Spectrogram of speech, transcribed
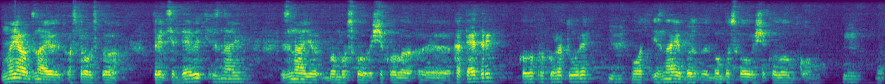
Ну я от знаю Островського 39, знаю. Знаю бомбосховище коло е, катедри, коло прокуратури. Мгм. От, і знаю бомбосховище коло обкому. Мгм. От,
